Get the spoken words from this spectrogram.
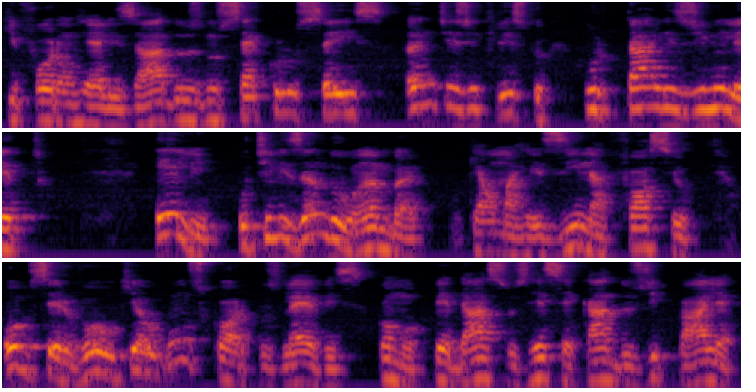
que foram realizados no século VI a.C. por Tales de Mileto. Ele, utilizando o âmbar, que é uma resina fóssil, observou que alguns corpos leves, como pedaços ressecados de palha,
